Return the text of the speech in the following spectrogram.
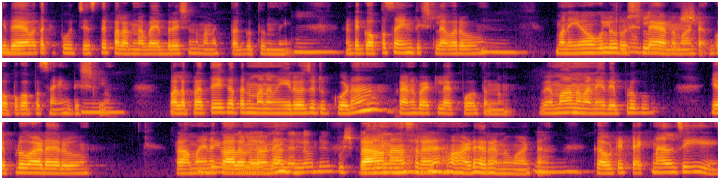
ఈ దేవతకి పూజ చేస్తే పలానా వైబ్రేషన్ మనకు తగ్గుతుంది. అంటే గొప్ప సైంటిస్టులు ఎవరు? మన యోగులు ఋషులే అన్నమాట. గొప్ప గొప్ప సైంటిస్టులు. వాళ్ళ ప్రత్యేకతను మనం ఈ రోజుకి కూడా కనిపెట్టలేకపోతున్నాం. విమానం అనేది ఎప్పుడు ఎప్పుడు వాడారు? రామాయణ కాలంలోనే రావణాసురే వాడారన్నమాట. కాబట్టి టెక్నాలజీ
